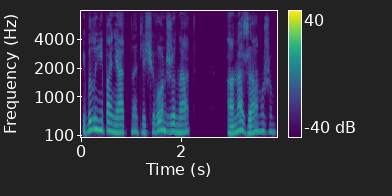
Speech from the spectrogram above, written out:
и было непонятно, для чего он женат, а она замужем.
